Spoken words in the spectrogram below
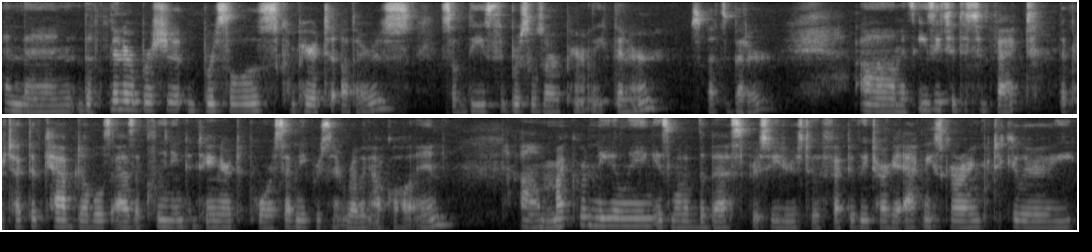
And then the thinner bristles compared to others. So these bristles are apparently thinner, so that's better. Um, it's easy to disinfect. The protective cap doubles as a cleaning container to pour 70% rubbing alcohol in. Um, microneedling is one of the best procedures to effectively target acne scarring, particularly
